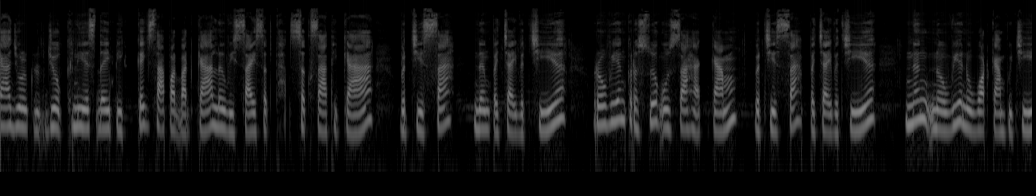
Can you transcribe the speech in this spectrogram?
ការយល់យោគគ្នាស្ដីពីកិច្ចសហប្រតិបត្តិការលើវិស័យសិក្សាធិការវិទ្យាសាស្ត្រនិងបច្ចេកវិទ្យារវាងក្រសួងឧស្សាហកម្មវិទ្យាសាស្ត្របច្ចេកវិទ្យា និងនវានុវត្តន៍កម្ពុជា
